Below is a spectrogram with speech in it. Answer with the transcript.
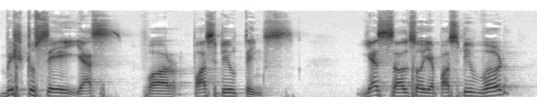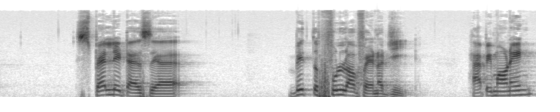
wish to say yes for positive things Yes, also a positive word. Spell it as a bit full of energy. Happy morning.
